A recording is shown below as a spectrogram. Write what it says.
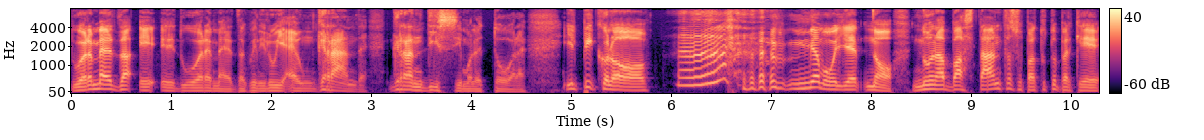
due ore e mezza e, e due ore e mezza, quindi lui è un grande, grandissimo lettore. Il piccolo mia moglie no, non abbastanza, soprattutto perché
